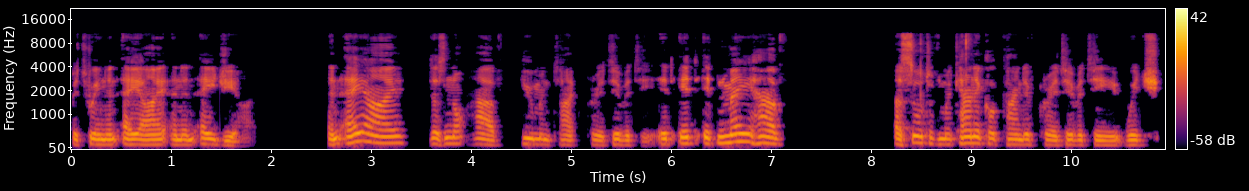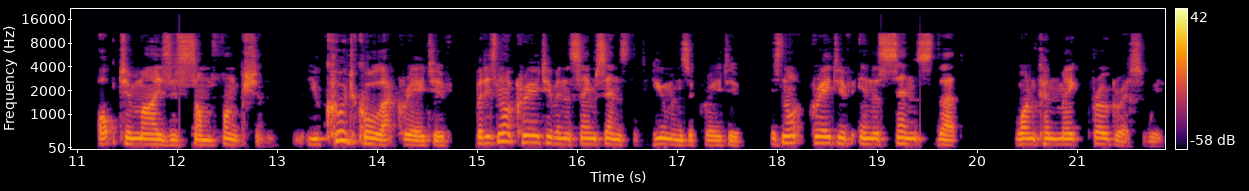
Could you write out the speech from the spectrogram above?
between an AI and an AGI. An AI does not have human type creativity. It, it, it may have a sort of mechanical kind of creativity which optimizes some function. You could call that creative, but it's not creative in the same sense that humans are creative. It's not creative in the sense that one can make progress with.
